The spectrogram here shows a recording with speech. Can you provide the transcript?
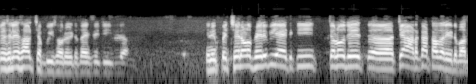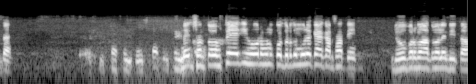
ਪਿਛਲੇ ਸਾਲ 2600 ਰੇਟ ਦਾ ਇਸੇ ਚੀਜ਼ ਦਾ ਯਾਨੀ ਪਿੱਛੇ ਨਾਲੋਂ ਫਿਰ ਵੀ ਐਤਕੀ ਚਲੋ ਜੇ ਅ, ਝਾੜ ਘਾਟਾ ਦਾ ਰੇਟ ਵੱਧ ਹੈ ਨਹੀਂ ਸੰਤੋਸ਼ ਤੇ ਹੈ ਜੀ ਹੋਰ ਹੁਣ ਕੁਦਰਤ ਮੂਹਰੇ ਕਿਆ ਕਰ ਸਕਦੇ ਹਾਂ ਜੀ? ਜੋ ਪ੍ਰਮਾਤਮਾ ਨੇ ਦਿੱਤਾ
